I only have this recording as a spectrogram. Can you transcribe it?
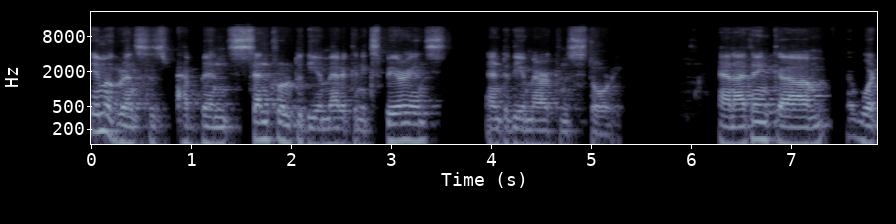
immigrants has, have been central to the American experience and to the American story. And I think um, what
